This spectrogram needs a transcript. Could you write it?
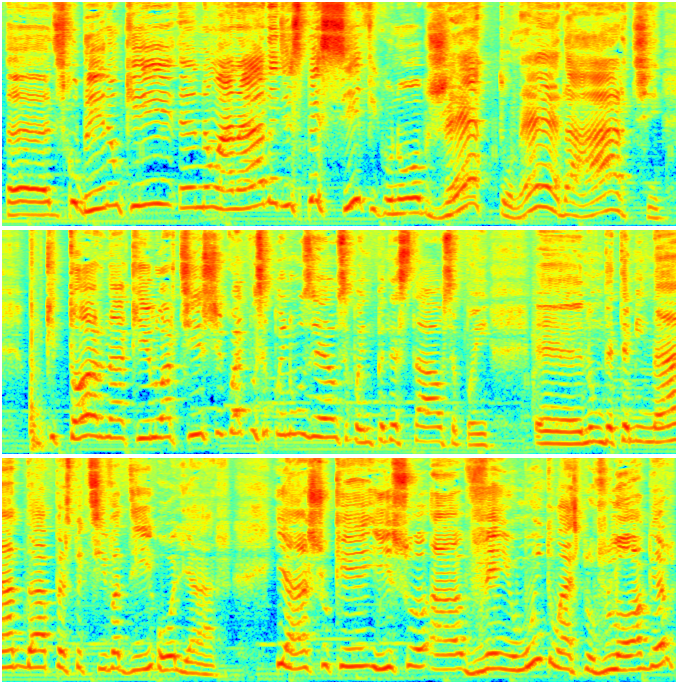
Uh, descobriram que uh, não há nada de específico no objeto né, da arte. O que torna aquilo artístico é que você põe no museu, você põe no pedestal, você põe uh, numa determinada perspectiva de olhar. E acho que isso veio muito mais para o vlogger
